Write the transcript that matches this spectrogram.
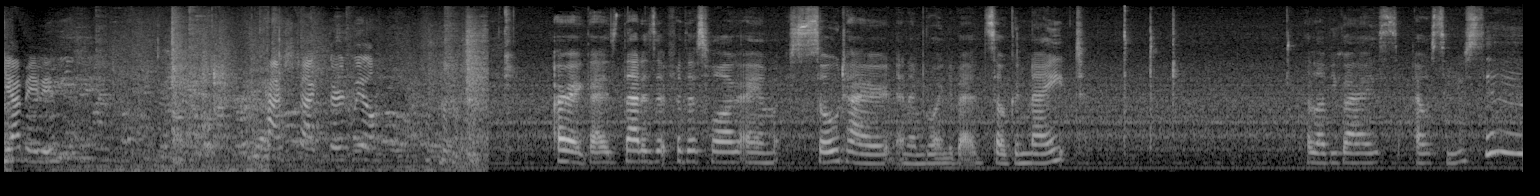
Yeah, baby. Hashtag third wheel. Alright guys, that is it for this vlog. I am so tired and I'm going to bed. So good night. I love you guys. I will see you soon.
